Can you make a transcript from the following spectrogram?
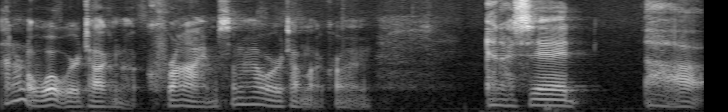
I don't know what we were talking about, crime. Somehow we were talking about crime." And I said, uh,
